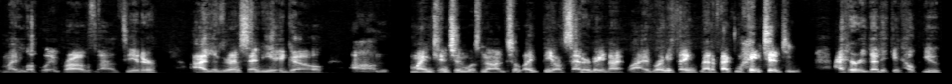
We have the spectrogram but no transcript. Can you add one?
my local improv uh, theater. I live here in San Diego. Um, my intention was not to like be on Saturday Night Live or anything. Matter of fact, my intention, I heard that it can help you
